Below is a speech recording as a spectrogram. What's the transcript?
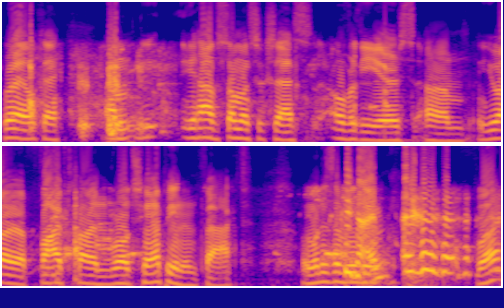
Right. Okay. Um, you, you have so much success over the years. Um, you are a five-time world champion, in fact. What does that Two mean? time. What?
